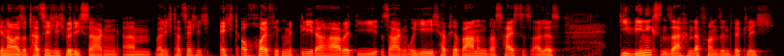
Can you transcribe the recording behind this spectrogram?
Genau, also tatsächlich würde ich sagen, ähm, weil ich tatsächlich echt auch häufig Mitglieder habe, die sagen, oh je, ich habe hier Warnung, was heißt das alles? Die wenigsten Sachen davon sind wirklich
